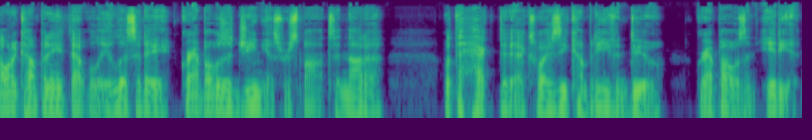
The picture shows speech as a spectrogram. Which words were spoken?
I want a company that will elicit a grandpa was a genius response and not a what the heck did XYZ company even do? Grandpa was an idiot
